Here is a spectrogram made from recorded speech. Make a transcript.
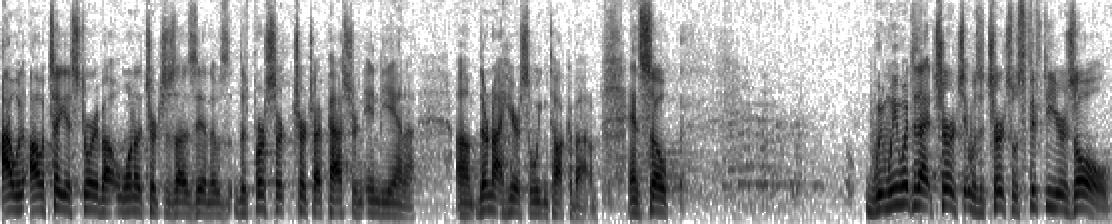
I, would, I would tell you a story about one of the churches I was in. It was the first church I pastored in Indiana. Um, they're not here, so we can talk about them. And so when we went to that church, it was a church that was 50 years old.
